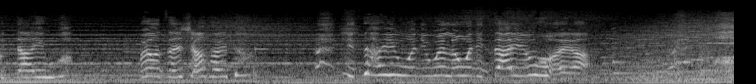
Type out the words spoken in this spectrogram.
你答应我，不要再伤害他。你答应我，你为了我，你答应我呀！好，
